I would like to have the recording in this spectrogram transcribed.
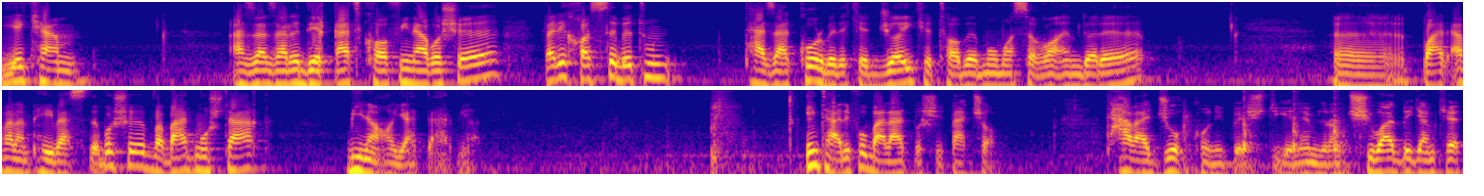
یکم از نظر دقت کافی نباشه ولی خواسته بهتون تذکر بده که جایی که تاب مماس قائم داره باید اولا پیوسته باشه و بعد مشتق بی نهایت در بیاد. این تعریف رو بلد باشید بچه ها توجه کنید بهش دیگه نمی‌دونم چی باید بگم که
